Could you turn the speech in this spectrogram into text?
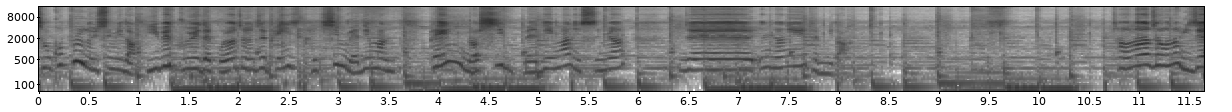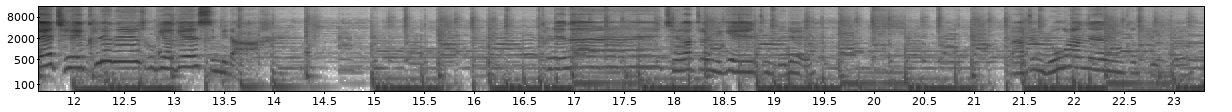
전 커플도 있습니다. 209일 됐고요. 저 이제 100, 110 메디만, 100 몇십 메디만 있으면 이제 1년이 됩니다. 자, 오늘 자, 그럼 이제 제 클랜을 소개하겠습니다. 클랜을 제가 좀 이게 좀 느려요. 아, 좀 욕을 하는 것도 있고요.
